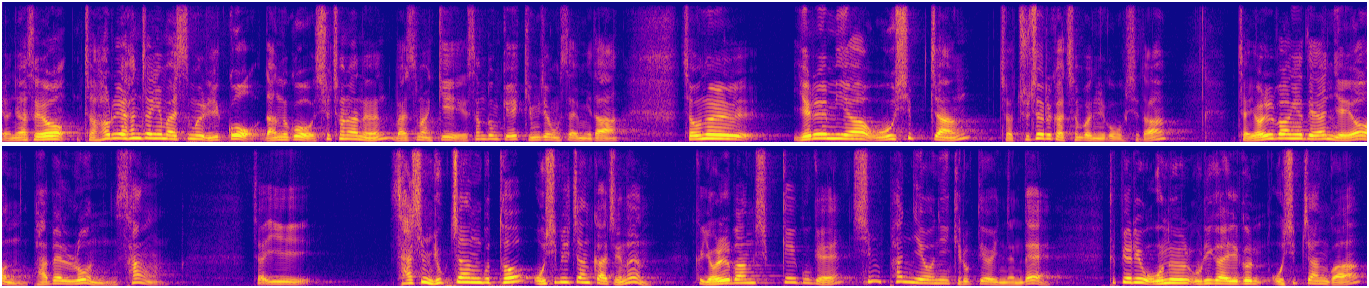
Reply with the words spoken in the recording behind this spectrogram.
예, 안녕하세요. 자, 하루에 한 장의 말씀을 읽고 나누고 실천하는 말씀 한 끼 삼동교회 김재 목사입니다. 자, 오늘 예레미야 50장 자, 주제를 같이 한번 읽어 봅시다. 자, 열방에 대한 예언, 바벨론, 상. 자, 이 46장부터 51장까지는 그 열방 10개국의 심판 예언이 기록되어 있는데 특별히 오늘 우리가 읽은 50장과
